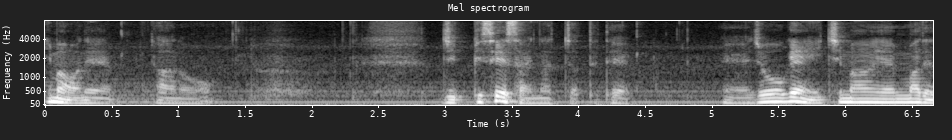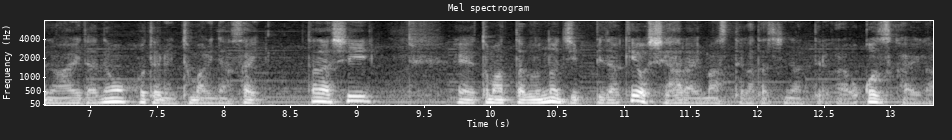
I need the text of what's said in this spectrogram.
今はねあの実費制裁になっちゃってて、えー、上限1万円までの間のホテルに泊まりなさいただし、えー、泊まった分の実費だけを支払いますって形になってるからお小遣いが、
